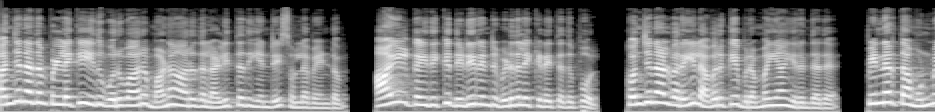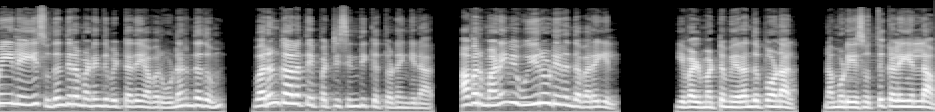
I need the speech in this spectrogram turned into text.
பஞ்சநதம் பிள்ளைக்கு இது ஒருவாறு மன ஆறுதல் அளித்தது என்றே சொல்ல வேண்டும். ஆயுள் கைதிக்கு திடீரென்று விடுதலை கிடைத்தது போல் கொஞ்ச நாள் வரையில் அவருக்கே பிரம்மையாயிருந்தது. பின்னர் தாம் உண்மையிலேயே சுதந்திரமடைந்து விட்டதை அவர் உணர்ந்ததும் வருங்காலத்தைப் பற்றி சிந்திக்கத் தொடங்கினார். அவர் மனைவி உயிரோடு இருந்த வரையில் இவள் மட்டும் இறந்து போனால் நம்முடைய சொத்துக்களையெல்லாம்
